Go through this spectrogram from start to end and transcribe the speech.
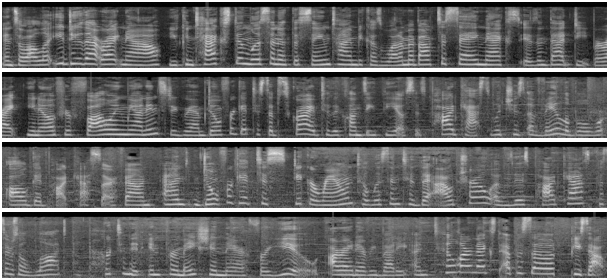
And so I'll let you do that right now. You can text and listen at the same time because what I'm about to say next isn't that deep, all right? You know, if you're following me on Instagram, don't forget to subscribe to the Clumsy Theosis podcast, which is available where all good podcasts are found. And don't forget to stick around to listen to the outro of this podcast because there's a lot of pertinent information there for you. All right, everybody, until our next episode, peace out.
